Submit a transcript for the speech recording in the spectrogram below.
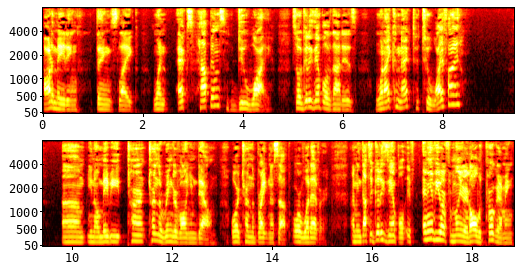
automating things like when X happens, do Y. So a good example of that is when I connect to Wi-Fi, um, you know, maybe turn turn the ringer volume down or turn the brightness up or whatever. I mean, that's a good example. If any of you are familiar at all with programming,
